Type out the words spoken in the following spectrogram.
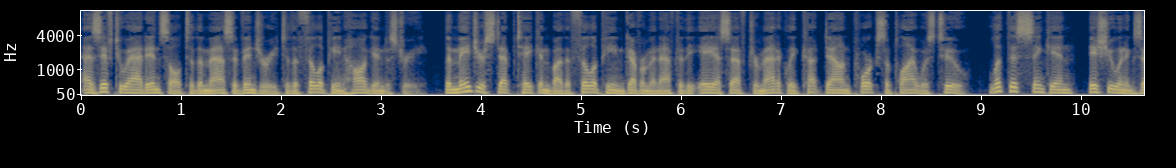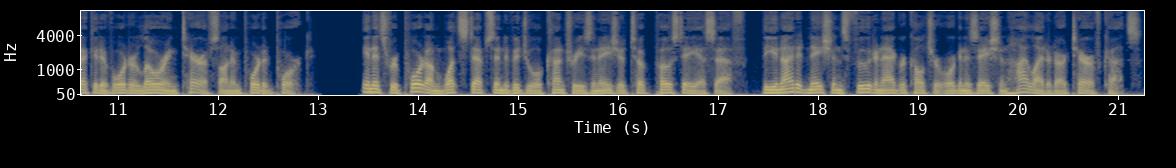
As if to add insult to the massive injury to the Philippine hog industry, the major step taken by the Philippine government after the ASF dramatically cut down pork supply was to, let this sink in, issue an executive order lowering tariffs on imported pork. In its report on what steps individual countries in Asia took post ASF, the United Nations Food and Agriculture Organization highlighted our tariff cuts.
